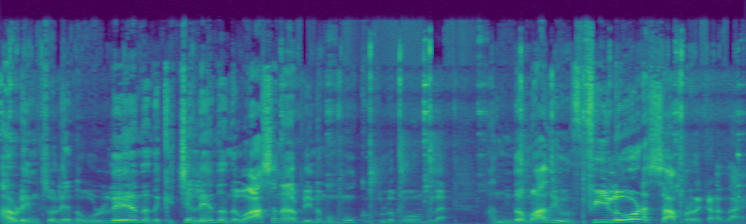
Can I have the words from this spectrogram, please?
அப்படின்னு சொல்லி அந்த உள்ளேருந்து அந்த கிச்சன்லேருந்து அந்த வாசனை அப்படி நம்ம மூக்குக்குள்ளே போகும்ல அந்த மாதிரி ஒரு ஃபீலோட சாப்பிட்ற கடை தாங்க.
